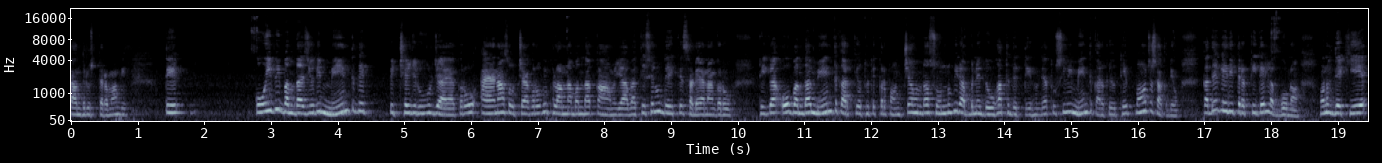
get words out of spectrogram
ਤੰਦਰੁਸਤ ਰਵਾਂਗੇ। ਤੇ ਕੋਈ ਵੀ ਬੰਦਾ ਜੀ, ਉਹਦੀ ਮਿਹਨਤ ਦੇ ਪਿੱਛੇ ਜ਼ਰੂਰ ਜਾਇਆ ਕਰੋ, ਐ ਨਾ ਸੋਚਿਆ ਕਰੋ ਵੀ ਫਲਾਨਾ ਬੰਦਾ ਕਾਮਯਾਬ ਆ ਕਿਸੇ ਨੂੰ ਦੇਖ ਕੇ ਸੜਿਆ ਨਾ ਕਰੋ। ਠੀਕ ਆ, ਉਹ ਬੰਦਾ ਮਿਹਨਤ ਕਰਕੇ ਉੱਥੇ ਤੱਕ ਪਹੁੰਚਿਆ ਹੁੰਦਾ, ਸੋਨੂੰ ਵੀ ਰੱਬ ਨੇ ਦੋ ਹੱਥ ਦਿੱਤੇ ਹੁੰਦੇ ਆ, ਤੁਸੀਂ ਵੀ ਮਿਹਨਤ ਕਰਕੇ ਉੱਥੇ ਪਹੁੰਚ ਸਕਦੇ ਹੋ। ਕਦੇ ਕਿਸੇ ਦੀ ਤਰੱਕੀ ਤੇ ਲੱਗੋ ਨਾ। ਹੁਣ ਦੇਖੀਏ,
